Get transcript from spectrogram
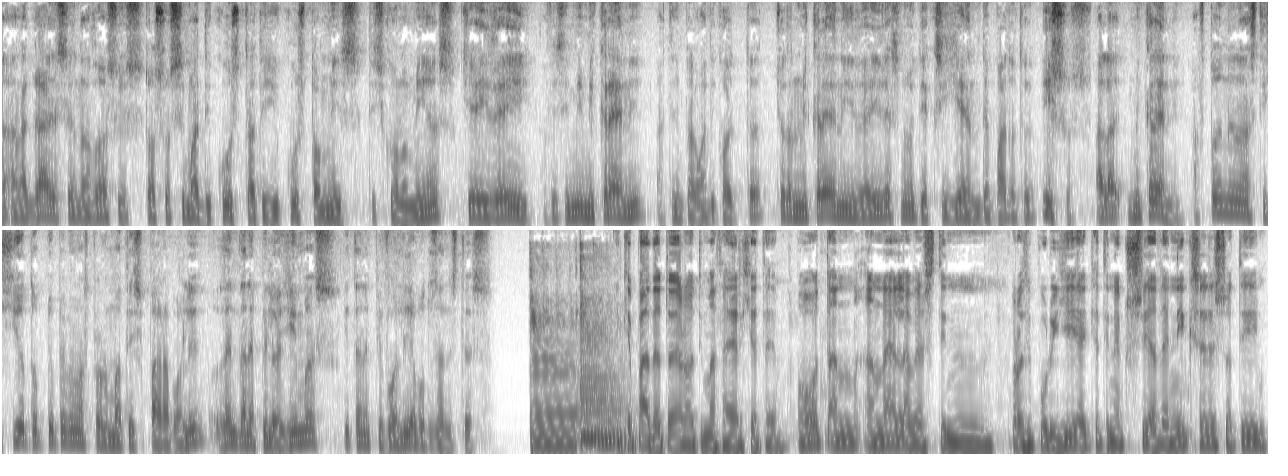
αναγκάζεσαι να δώσεις τόσο σημαντικούς στρατηγικούς τομείς της οικονομίας και η ΔΕΗ αυτή τη στιγμή μικραίνει, αυτή είναι η πραγματικότητα, και όταν μικραίνει η ΔΕΗ δεν σημαίνει ότι εξηγένεται πάντοτε, ίσως, αλλά μικραίνει. Αυτό είναι ένα στοιχείο το οποίο πρέπει να μας προβληματίσει πάρα πολύ. Δεν ήταν επιλογή μας, ήταν επιβολή από τους δανειστές. Και πάντα το ερώτημα θα έρχεται. Όταν ανέλαβες την Πρωθυπουργία και την εξουσία, δεν ήξερες ότι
